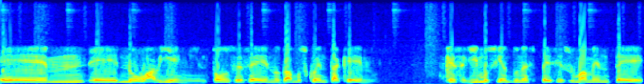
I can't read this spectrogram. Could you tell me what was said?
no va bien. Entonces eh, nos damos cuenta que, que seguimos siendo una especie sumamente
